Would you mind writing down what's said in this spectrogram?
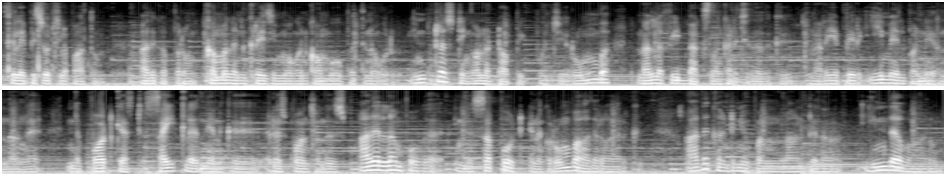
சில எபிசோட்ஸில் பார்த்தோம். அதுக்கப்புறம் கமல் அண்ட் கிரேசி மோகன் காம்போவை பற்றின ஒரு இன்ட்ரெஸ்டிங்கான டாபிக் போச்சு. ரொம்ப நல்ல ஃபீட்பேக்ஸ்லாம் கிடச்சிது அதுக்கு. நிறைய பேர் இமெயில் பண்ணியிருந்தாங்க. இந்த பாட்காஸ்ட் சைட்டில் இருந்து எனக்கு ரெஸ்பான்ஸ் வந்து அதெல்லாம் போக இந்த சப்போர்ட் எனக்கு ரொம்ப ஆதரவாக இருக்குது அதை கண்டினியூ பண்ணலான்ட்டு தான் இந்த வாரம்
